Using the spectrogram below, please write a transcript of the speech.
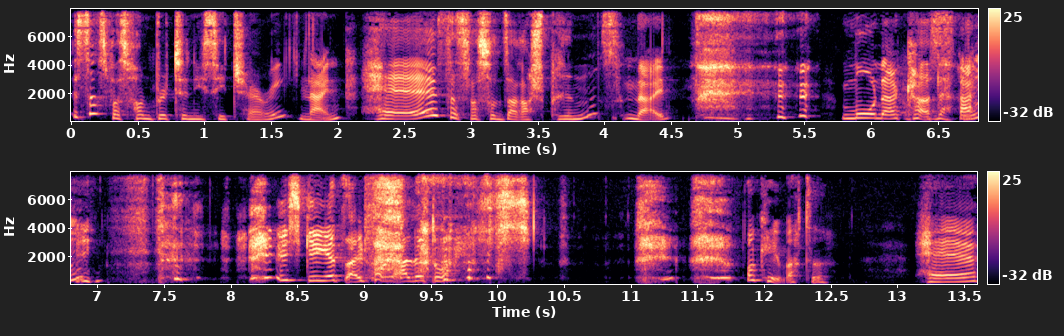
Ist das was von Brittany C. Cherry? Nein. Hä? Ist das was von Sarah Sprinz? Nein. Mona Kasten? Nein. Ich gehe jetzt einfach alle durch. Okay, warte. Hä?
